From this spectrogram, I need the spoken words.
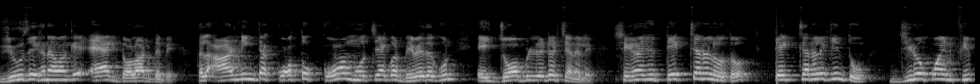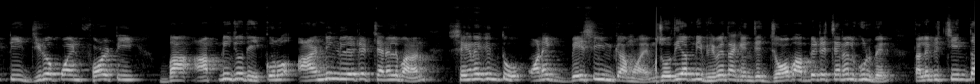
ভিউজে এখানে আমাকে এক ডলার দেবে। তাহলে আর্নিংটা কত কম হচ্ছে একবার ভেবে দেখুন এই জব রিলেটেড চ্যানেলে সেখানে যদি টেক চ্যানেল হতো টেক চ্যানেলে কিন্তু zero point fifty zero point forty বা আপনি যদি কোনো আর্নিং রিলেটেড চ্যানেল বানান, সেখানে কিন্তু অনেক বেশি ইনকাম হয়। যদি আপনি ভেবে থাকেন যে জব আপডেটের চ্যানেল খুলবেন, তাহলে একটু চিন্তা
